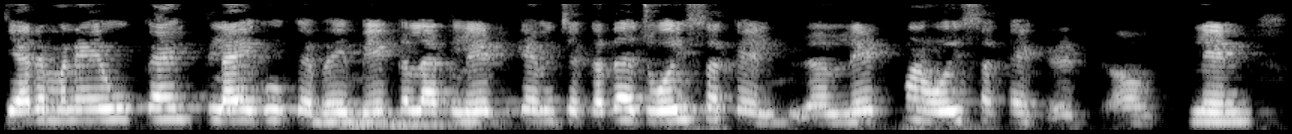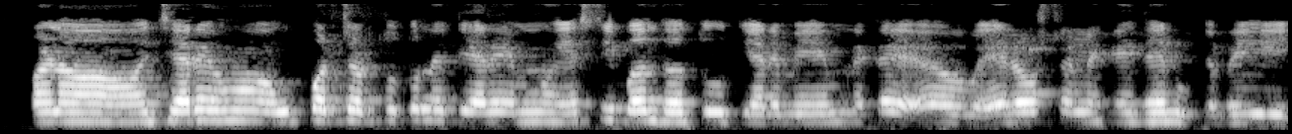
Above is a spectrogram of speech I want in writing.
ત્યારે મને એવું કંઈક લાગ્યું કે ભાઈ બે કલાક લેટ કેમ છે? કદાચ હોઈ શકે લેટ પણ હોઈ શકે પ્લેન પણ જ્યારે હું ઉપર ચડતું હતું ને ત્યારે એમનું એસી બંધ હતું. ત્યારે મેં એમને કહી એર હોસ્ટેલને કહી દેલું કે ભાઈ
